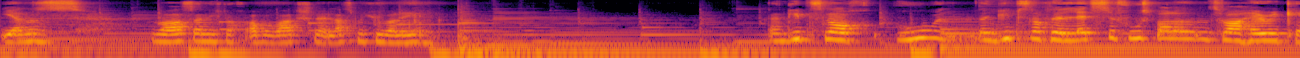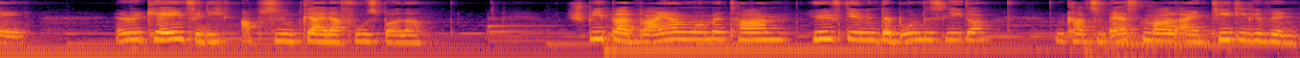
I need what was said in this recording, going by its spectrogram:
Ja, das war es eigentlich noch, aber warte schnell, lass mich überlegen. Dann gibt's noch Ruben, dann gibt's noch der letzte Fußballer und zwar Harry Kane. Harry Kane finde ich absolut geiler Fußballer. Spielt bei Bayern momentan, hilft ihnen in der Bundesliga und kann zum ersten Mal einen Titel gewinnen.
